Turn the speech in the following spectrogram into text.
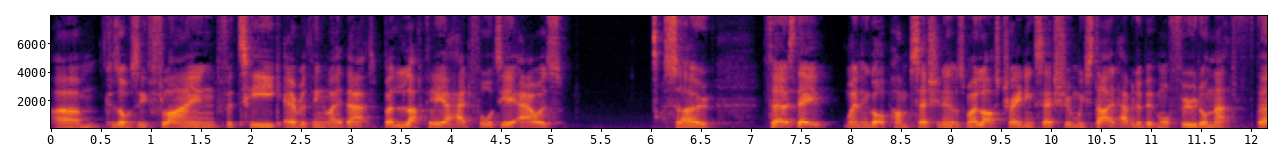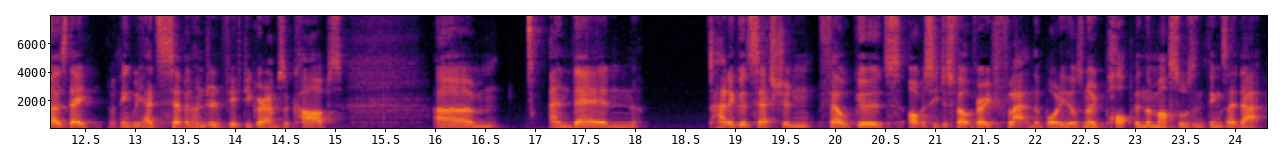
Um, cause obviously flying, fatigue, everything like that. But luckily I had 48 hours. So Thursday went and got a pump session. It was my last training session. We started having a bit more food on that Thursday. I think we had 750 grams of carbs. Um, and then had a good session, felt good. Obviously just felt very flat in the body. There was no pop in the muscles and things like that.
